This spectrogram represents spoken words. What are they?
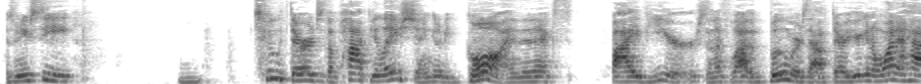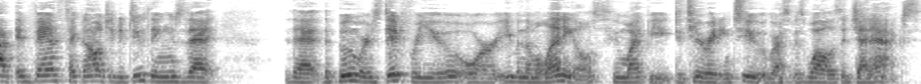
Because when you see two thirds of the population going to be gone in the next five years, and that's a lot of boomers out there, you're going to want to have advanced technology to do things that that the boomers did for you, or even the millennials who might be deteriorating too, aggressive as well as the Gen X.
